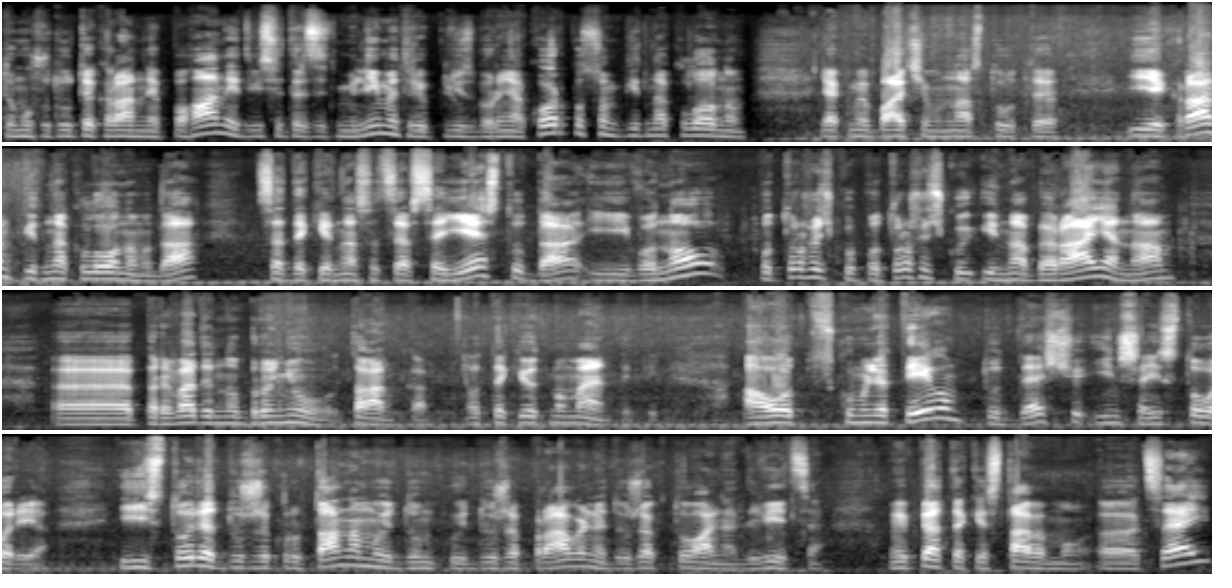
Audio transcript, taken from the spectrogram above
Тому що тут екран непоганий, 230 мм, плюс броня корпусом під наклоном. Як ми бачимо, у нас тут е, і екран під наклоном. Да? Все-таки в нас це все є тут, да? і воно потрошечку-потрошечку і набирає нам е, переведену броню танка. От такі от моментики. А от з кумулятивом тут дещо інша історія. І історія дуже крута, на мою думку, і дуже правильна, і дуже актуальна. Дивіться, ми опять-таки ставимо е, цей.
